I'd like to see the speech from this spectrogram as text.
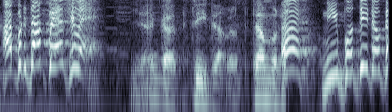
அப்படித்தான் பேசுவேன். ஏங்க திட்டாம நீ பொத்திட்டு உட்கா-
